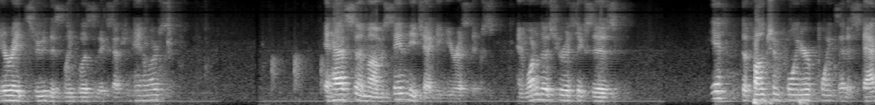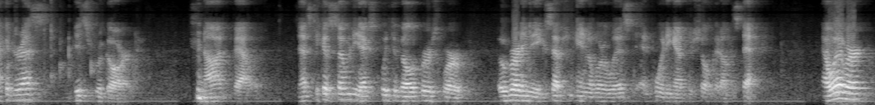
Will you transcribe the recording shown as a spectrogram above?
iterates through this linked list of exception handlers, it has some um, sanity checking heuristics. And one of those heuristics is if the function pointer points at a stack address, disregard, not valid. That's because so many exploit developers were overriding the exception handler list and pointing out the shellcode on the stack. However,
